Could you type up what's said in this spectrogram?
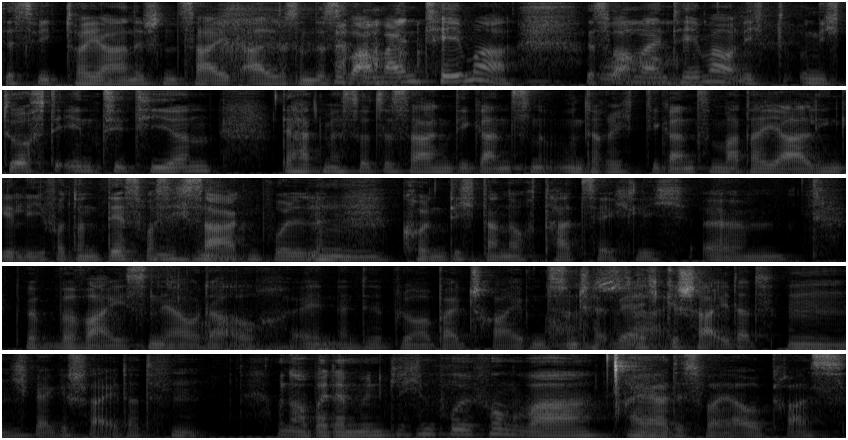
des viktorianischen Zeitalters. Und das war mein Thema. Das war Wow. mein Thema. Und ich, und ich durfte ihn zitieren. Der hat mir sozusagen die ganzen Unterricht, die ganzen Materialien geliefert. Und das, was ich Mhm. sagen wollte, Mhm. konnte ich dann auch tatsächlich ähm, beweisen ja, oder Wow. auch in, in der Diplomarbeit schreiben. Wow, Sonst wäre ich gescheitert. Mhm. Ich wäre gescheitert. Hm. Und auch bei der mündlichen Prüfung war. Ah ja, das war ja auch krass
